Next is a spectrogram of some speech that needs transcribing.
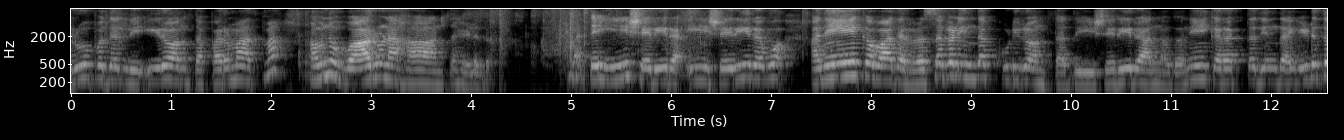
ರೂಪದಲ್ಲಿ ಇರೋ ಅಂಥ ಪರಮಾತ್ಮ ಅವನು ವಾರುಣಃ ಅಂತ ಹೇಳಿದ್ರು. ಮತ್ತೆ ಈ ಶರೀರ, ಈ ಶರೀರವು ಅನೇಕವಾದ ರಸಗಳಿಂದ ಕೂಡಿರೋ ಅಂಥದ್ದು ಈ ಶರೀರ ಅನ್ನೋದು ಅನೇಕ ರಕ್ತದಿಂದ ಹಿಡಿದು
